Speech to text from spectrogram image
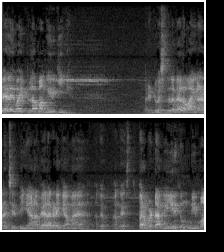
வேலை வாய்ப்பு இல்லாமல் அங்கே இருக்கீங்க. ரெண்டு வருஷத்தில் வேலை வாங்கலாம் நினச்சிருப்பீங்க. ஆனால் வேலை கிடைக்காம அங்கே அங்கே பர்மனெண்ட்டாக அங்கே இருக்க முடியுமா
